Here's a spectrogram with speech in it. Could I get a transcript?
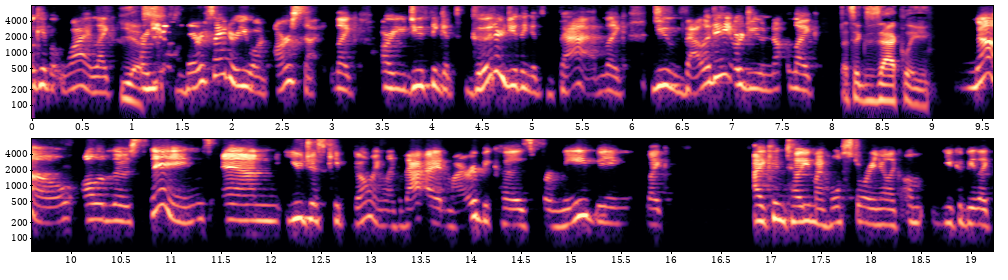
okay, but why? Like, yes. are you on their side or are you on our side? Like, are you do you think it's good or do you think it's bad? Like, do you validate or do you not like that's exactly know all of those things and you just keep going like that i admire because for me being like I can tell you my whole story, and you're like, um, you could be like,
